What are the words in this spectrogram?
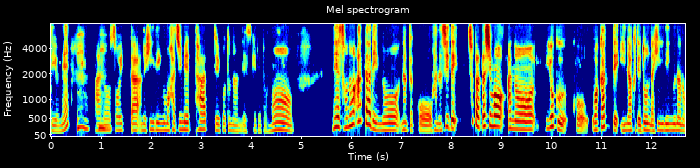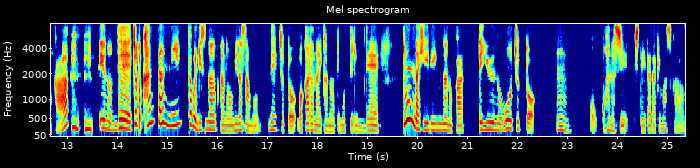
ていうね、うん、あの、そういったあのヒーリングも始めたということなんですけれども、ね、そのあたりのなんかこう話で、ちょっと私もあのよくこう分かっていなくて、どんなヒーリングなのかっていうので、ちょっと簡単に、多分リスナーのあの皆さんもね、ちょっと分からないかなと思ってるんで、どんなヒーリングなのかっていうのをちょっと、うん、おお話ししていただけますか？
